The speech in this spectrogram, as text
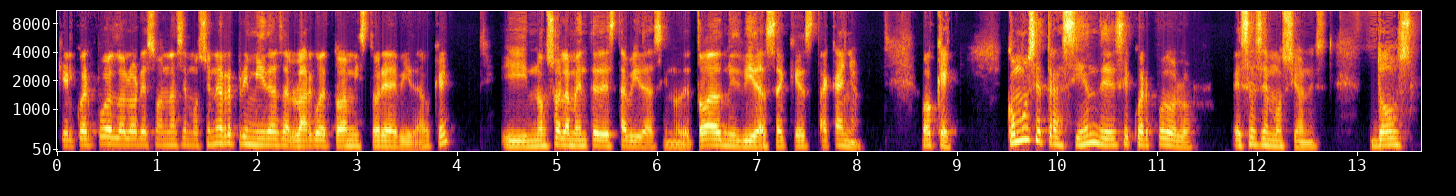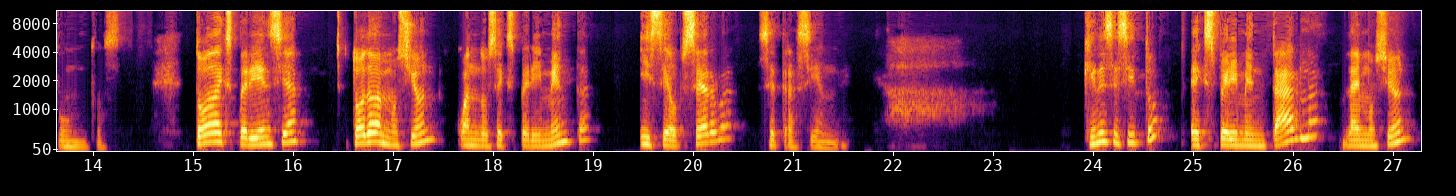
que el cuerpo del dolor son las emociones reprimidas a lo largo de toda mi historia de vida, ¿ok? Y no solamente de esta vida, sino de todas mis vidas, que está cañón. Ok, ¿cómo se trasciende ese cuerpo dolor, esas emociones? Dos puntos. Toda experiencia, toda emoción, cuando se experimenta, y se observa, se trasciende. ¿Qué necesito? Experimentarla, la emoción,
